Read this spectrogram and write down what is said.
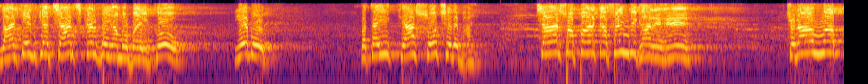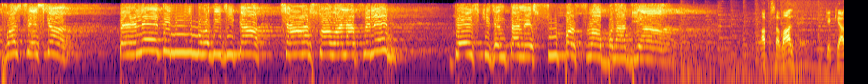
लालटेन क्या चार्ज कर देगा मोबाइल को? ये बोले। बताइए क्या सोच है रे भाई? 400 पार का फ़िल्म दिखा रहे हैं। चुनाव हुआ फ़र्स्ट फ़ेज़ का पहले दिन ही मोदी जी का 400 वाला फ़िल्म देश की जनता ने सुपर फ्लॉप बना दिया। अब सवाल है कि क्या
